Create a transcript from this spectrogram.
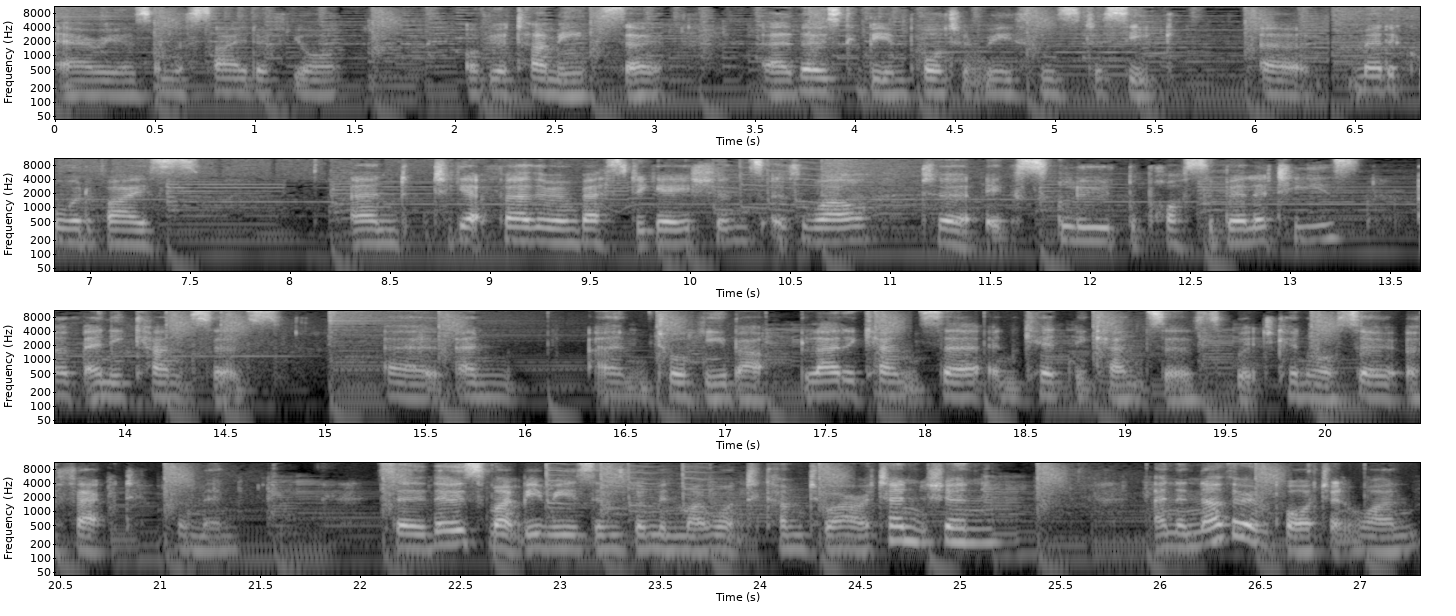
areas on the side of your of your tummy. So uh, those could be important reasons to seek uh, medical advice and to get further investigations as well to exclude the possibilities of any cancers. Uh, and I'm talking about bladder cancer and kidney cancers, which can also affect women. So, those might be reasons women might want to come to our attention. And another important one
